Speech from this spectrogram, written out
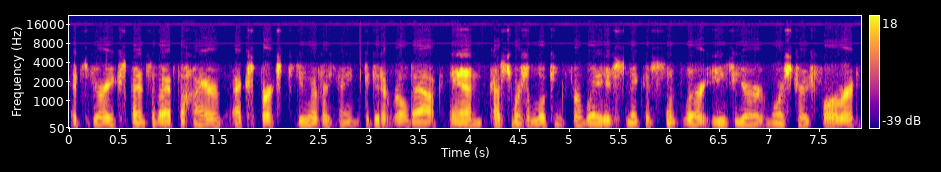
It's very expensive. I have to hire experts to do everything to get it rolled out. And customers are looking for a way to just make this simpler, easier, more straightforward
